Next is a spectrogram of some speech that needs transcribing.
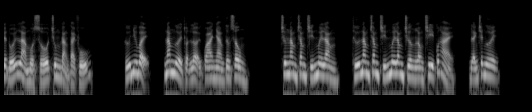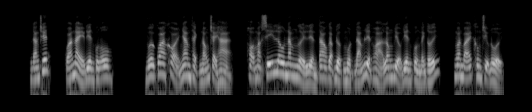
tuyệt đối là một số trung đẳng tài phú. Cứ như vậy, năm người thuận lợi qua nham tương sông. chương 595, thứ 595 trường Long Chi Cốt Hải, đánh chết ngươi. Đáng chết, quá này điên cuồng ô. Vừa qua khỏi nham thạch nóng chảy hà, họ mặc sĩ lâu năm người liền tao gặp được một đám liệt hỏa long điểu điên cuồng đánh tới, ngoan bái không chịu nổi.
